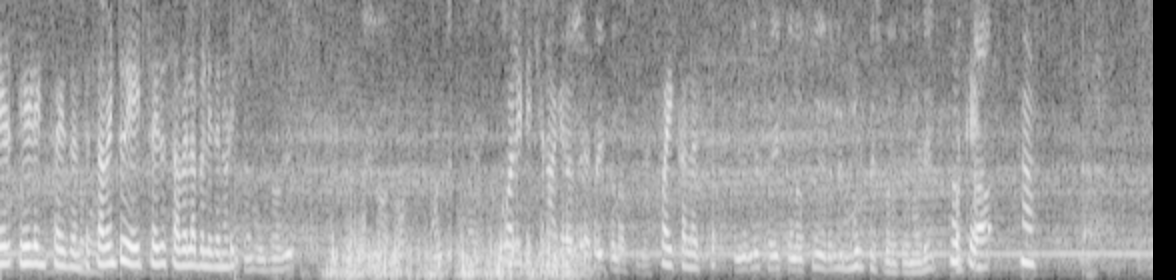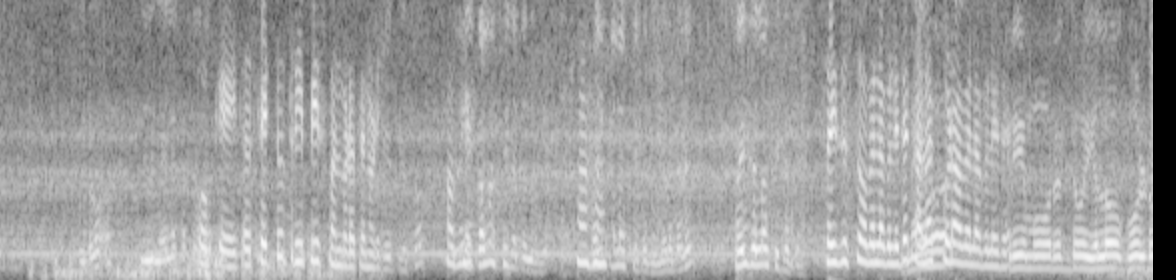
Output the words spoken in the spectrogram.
ಏಳು ಏಳೆಂಟು ಸೈಜ್ ಅಂತೆ. Seven to eight sizes available ಇದೆ ನೋಡಿ. ಕ್ವಾಲಿಟಿ ಚೆನ್ನಾಗಿರುತ್ತೆ. ಫೈವ್ ಕಲರ್ಸ್ ಇದೆ. ಫೈವ್ ಕಲರ್ಸ್ ಇದರಲ್ಲಿ ಫೈವ್ ಕಲರ್ಸ್ ಇದರಲ್ಲಿ ಮೂರು ಪೀಸ್ ಬರುತ್ತೆ ನೋಡಿ. ಓಕೆ ಹಾಂ. ಇದು ಇಲ್ಲಿ ಮೇಲೆ ಕಟ್ಟು ಓಕೆ ಇದು ಸೆಟ್ಟು ತ್ರೀ ಪೀಸ್ ಬಂದ್ಬಿಡುತ್ತೆ ನೋಡಿ. ಓಕೆ ಕಲರ್ ಸಿಗುತ್ತೆ ನಿಮಗೆ. ಕಲರ್ ಸಿಗುತ್ತೆ. ಬೇರೆ ಬೇರೆ? ಸೈಜ್ ಎಲ್ಲ ಸಿಗುತ್ತೆ. ಸೈಜಸ್ ಅವೈಲೇಬಲ್ ಇದೆ ಕಲರ್ಸ್ ಕೂಡ ಅವೈಲೇಬಲ್ ಇದೆ. Cream red yellow gold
